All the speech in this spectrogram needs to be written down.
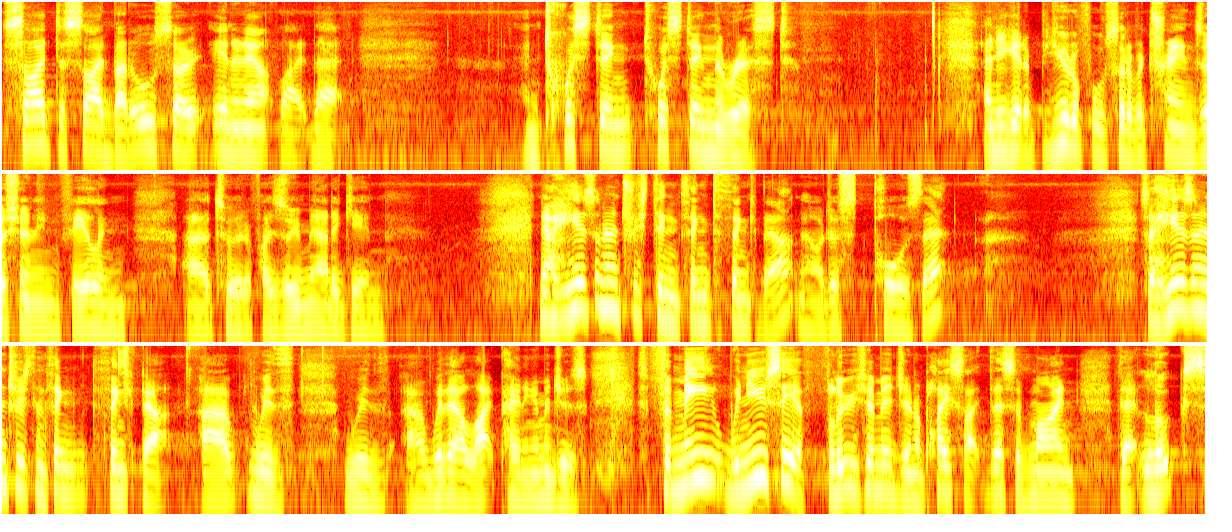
side to side, but also in and out like that. And twisting, twisting the wrist and you get a beautiful sort of a transitioning feeling uh, to it if I zoom out again. Now here's an interesting thing to think about. Now I'll just pause that. So here's an interesting thing to think about uh, with, with, uh, with our light painting images. For me, when you see a flute image in a place like this of mine that looks,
